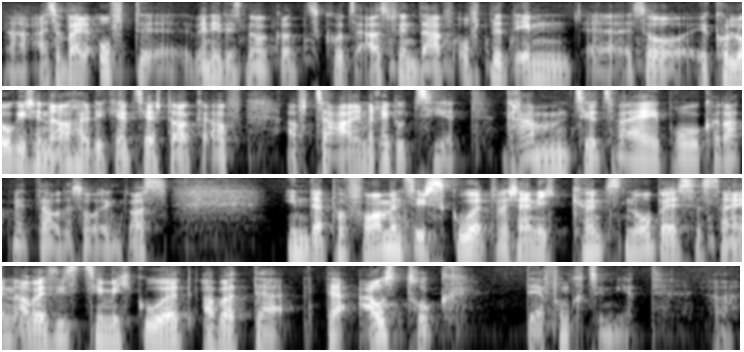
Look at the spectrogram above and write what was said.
Ja, also weil oft, äh, wenn ich das noch kurz, kurz ausführen darf, oft wird eben äh, so ökologische Nachhaltigkeit sehr stark auf, auf Zahlen reduziert. Gramm CO2 pro Quadratmeter oder so irgendwas. In der Performance ist es gut. Wahrscheinlich könnte es noch besser sein, aber es ist ziemlich gut. Aber der, der Ausdruck, der funktioniert. Ja.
